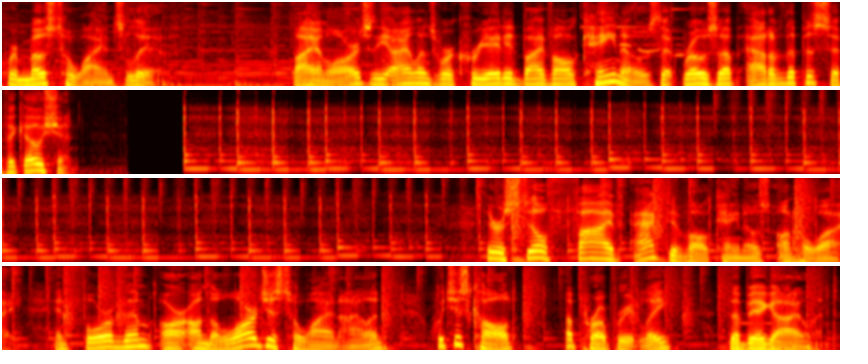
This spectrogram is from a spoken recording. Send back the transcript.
where most Hawaiians live. By and large, the islands were created by volcanoes that rose up out of the Pacific Ocean. There are still five active volcanoes on Hawaii, and four of them are on the largest Hawaiian island, which is called, appropriately, the Big Island.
